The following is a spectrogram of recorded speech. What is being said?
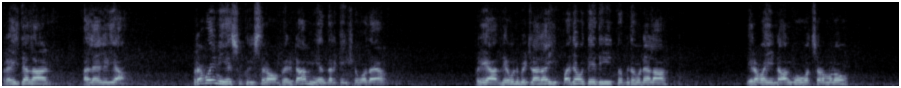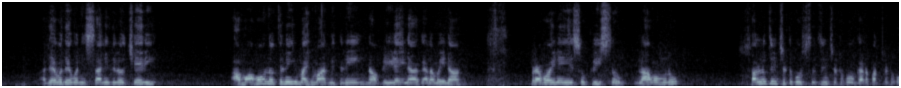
ప్రైజ్ దలాడ్ అలెలుయా ప్రభు అయిన యేసుక్రీస్తునామం పేరిట మీ అందరికీ శుభోదయం. ప్రియ దేవుని బిడ్డారా ఈ పదవ తేదీ తొమ్మిదవ నెల ఇరవై నాలుగవ సంవత్సరంలో ఆ దేవదేవుని సన్నిధిలో చేరి ఆ మహోన్నతుని మహిమాన్వితుని నా ప్రియుడైన ఘనమైన ప్రభు అయిన యేసుక్రీస్తు నామమును సన్నుతించుటకు స్థుతించుటకు గణపరచుటకు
